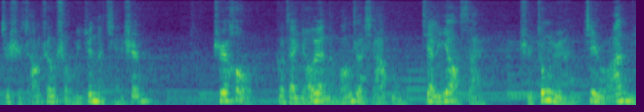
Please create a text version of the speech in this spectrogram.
就是长城守卫军的前身。之后，更在遥远的王者峡谷建立要塞，使中原进入安宁。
